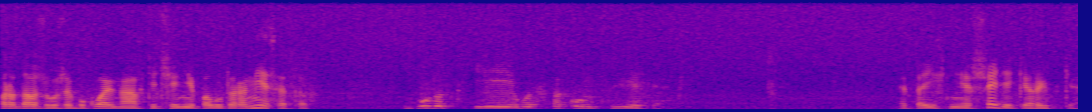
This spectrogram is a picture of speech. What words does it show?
продажу уже буквально в течение полутора месяцев. Будут и вот в таком цвете. Это их шедики, рыбки.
